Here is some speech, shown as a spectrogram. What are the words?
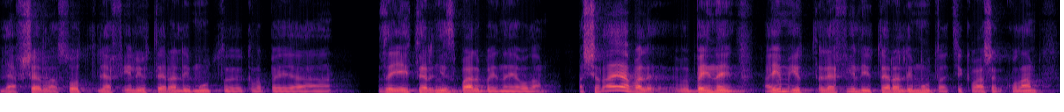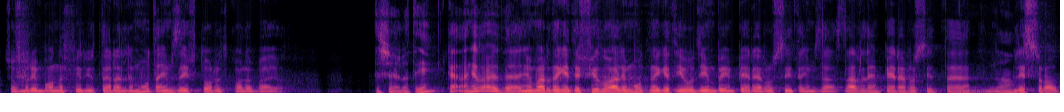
לאפשר לעשות, להפעיל יותר אלימות אה, כלפי ה... זה יהיה יותר נסבל בעיני העולם. השאלה היא אבל בינינו, האם להפעיל יותר אלימות, התקווה של כולם, שאומרים בואו נפעיל יותר אלימות, האם זה יפתור את כל הבעיות? אתה שואל אותי? כן, אני לא יודע, אני אומר, נגיד, הפעילו אלימות נגד יהודים באימפריה הרוסית, האם זה עזר לאימפריה הרוסית אה, לא. לשרוד?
